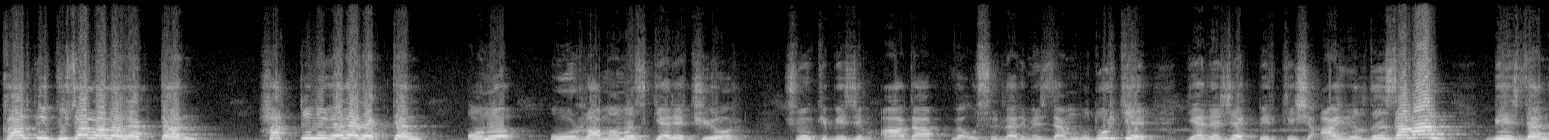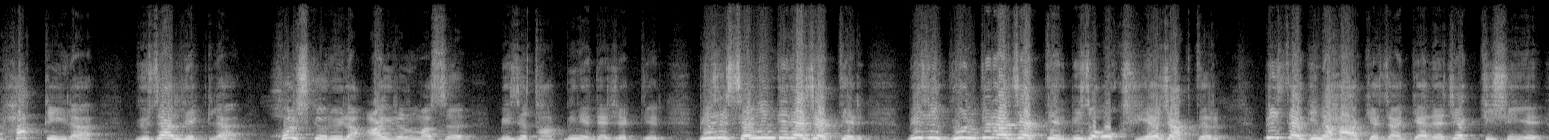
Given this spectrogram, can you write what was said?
kalbi güzel olaraktan, hakkını vererekten onu uğurlamamız gerekiyor. Çünkü bizim adab ve usullerimizden budur ki gelecek bir kişi ayrıldığı zaman bizden hakkıyla, güzellikle, hoşgörüyle ayrılması bizi tatmin edecektir. Bizi sevindirecektir. Bizi güldürecektir. Bizi okşayacaktır. Biz de yine hakeza gelecek kişiyi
